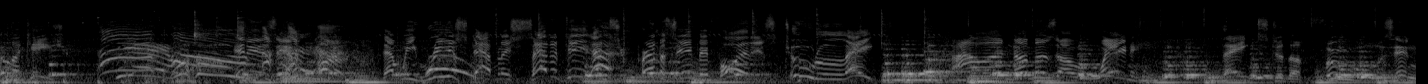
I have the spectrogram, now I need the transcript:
special occasion. It is important that we reestablish sanity and supremacy before it is too late. Our numbers are waning thanks to the fools in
